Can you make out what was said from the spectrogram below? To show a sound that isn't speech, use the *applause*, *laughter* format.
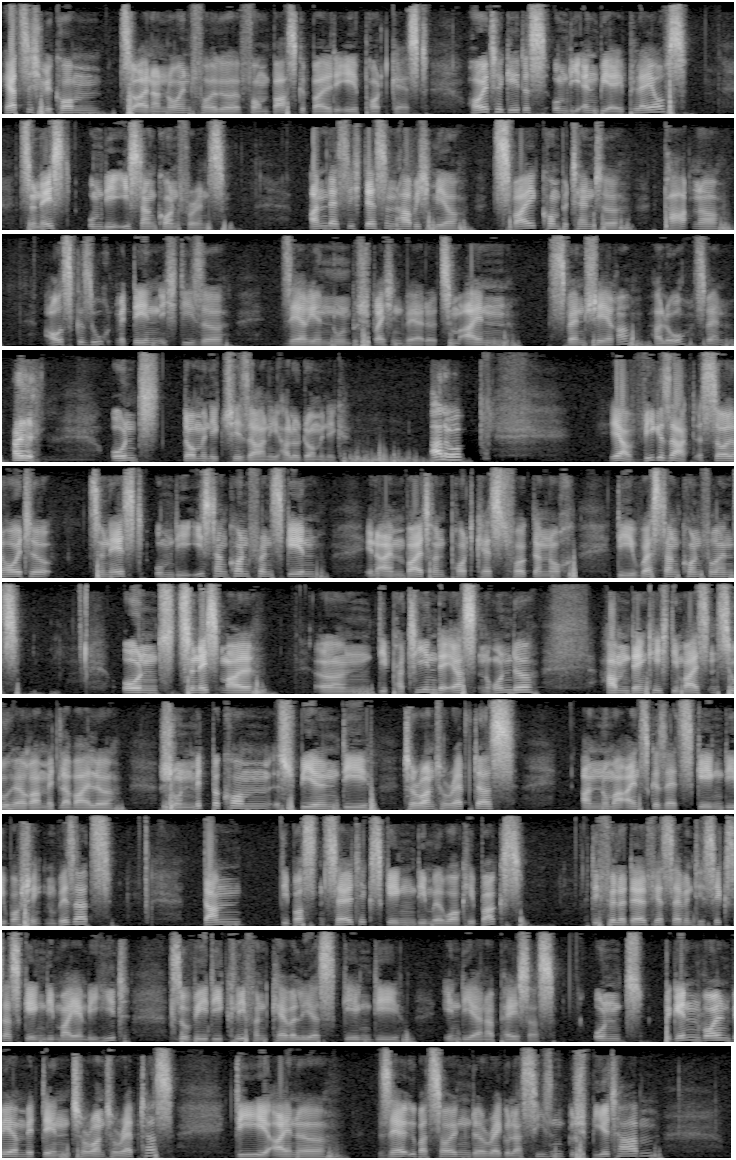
Herzlich willkommen zu einer neuen Folge vom Basketball.de Podcast. Heute geht es um die NBA Playoffs, zunächst um die Eastern Conference. Anlässlich dessen habe ich mir zwei kompetente Partner ausgesucht, mit denen ich diese Serien nun besprechen werde. Zum einen Sven Scherer. Hallo, Sven. Hi. Und Dominik Cesani. Hallo, Dominik. Hallo. Ja, wie gesagt, es soll heute zunächst um die Eastern Conference gehen. In einem weiteren Podcast folgt dann noch die Western Conference. Und zunächst mal ähm, die Partien der ersten Runde haben, denke ich, die meisten Zuhörer mittlerweile schon mitbekommen. Es spielen die Toronto Raptors an Nummer 1 gesetzt gegen die Washington Wizards. Dann die Boston Celtics gegen die Milwaukee Bucks. Die Philadelphia 76ers gegen die Miami Heat sowie die Cleveland Cavaliers gegen die Indiana Pacers. Und beginnen wollen wir mit den Toronto Raptors, die eine sehr überzeugende Regular Season gespielt haben.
